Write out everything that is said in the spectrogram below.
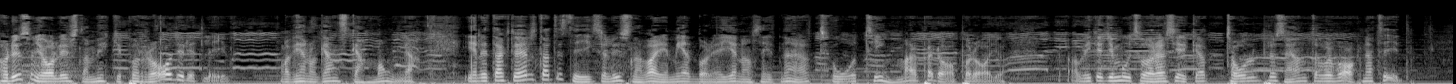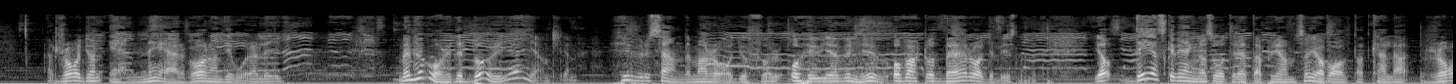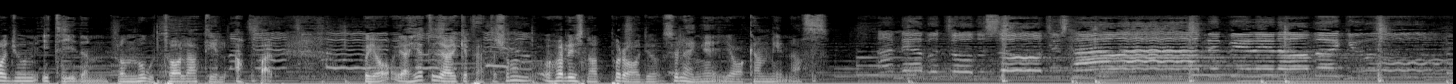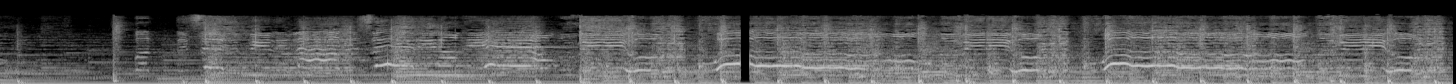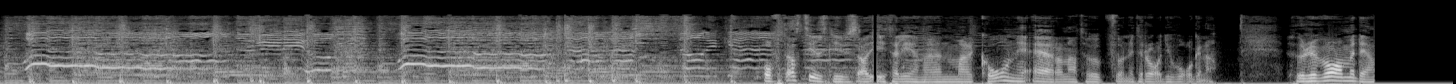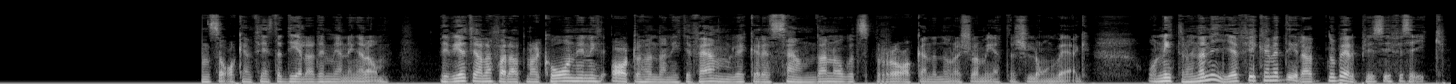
Har du som jag lyssnat mycket på radio i ditt liv? Ja, vi är nog ganska många. Enligt aktuell statistik så lyssnar varje medborgare i genomsnitt nära två timmar per dag på radio. Ja, vilket ju motsvarar cirka 12 procent av vår vakna tid. Radion är närvarande i våra liv. Men hur var det det började egentligen? Hur sände man radio förr och hur gör vi nu och vartåt bär radiolyssnandet? Ja, det ska vi ägna oss åt i detta program som jag valt att kalla Radion i tiden från Motala till appar. Och ja, jag heter Jerker Pettersson och har lyssnat på radio så länge jag kan minnas. Oftast tillskrivs italienaren Marconi äran att ha uppfunnit radiovågorna. Hur det var med den saken finns det delade meningar om. Vi vet i alla fall att Marconi 1895 lyckades sända något sprakande några kilometers lång väg. Och 1909 fick han ett delat Nobelpris i fysik.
